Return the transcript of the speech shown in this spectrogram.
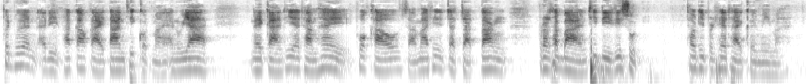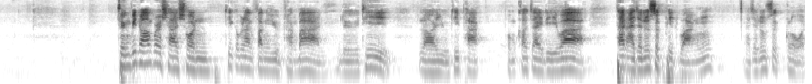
เพื่อนๆอดีตพรรคก้าวไกลตามที่กฎหมายอนุญาต ในการที่จะทำให้พวกเขาสามารถที่จะจัดตั้งรัฐบาลที่ดีที่สุด เท่าที่ประเทศไทยเคยมีมา ถึงพี่น้องประชาชนที่กำลังฟังอยู่ทางบ้าน หรือที่รออยู่ที่พัก ผมเข้าใจดีว่าท่านอาจจะรู้สึกผิดหวัง อาจจะรู้สึกโกรธ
